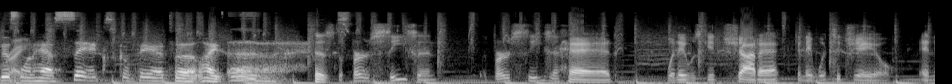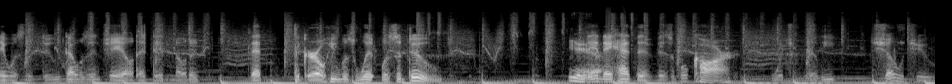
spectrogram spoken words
Right. one has six compared to like, uh, Because the first season, the first season had when they was getting shot at and they went to jail, and there was the dude that was in jail that didn't know that that the girl he was with was a dude. yeah, Then they had the invisible car, which really showed you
